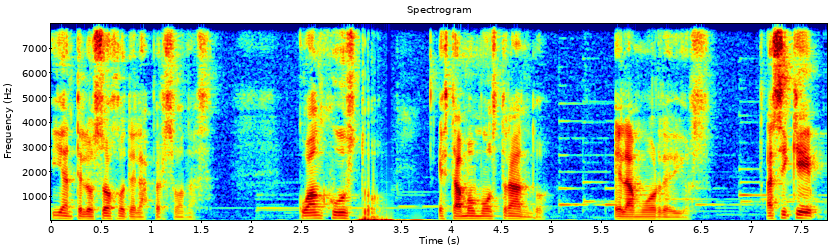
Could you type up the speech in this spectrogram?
y ante los ojos de las personas. Cuán justo estamos mostrando el amor de Dios. Así que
